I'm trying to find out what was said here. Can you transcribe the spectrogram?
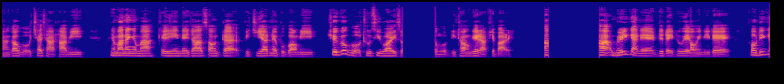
ဘန်ကောက်ကိုအချက်ချထားပြီးမြန်မာနိုင်ငံမှာကရင်နယ်ခြားဆောင်တက် BGR နဲ့ပူးပေါင်းပြီးရွှေကုတ်ကိုအထူးစီးပွားရေးဆောင်ကိုတည်ထောင်ခဲ့တာဖြစ်ပါတယ်။ဟာအမေရိကန်နဲ့ပြည်ထောင်တို့ရဲ့ပါဝင်နေတဲ့ 40K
